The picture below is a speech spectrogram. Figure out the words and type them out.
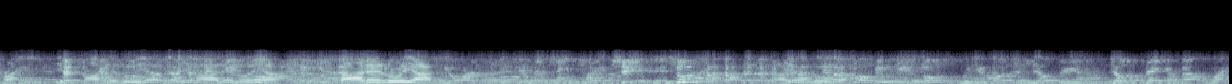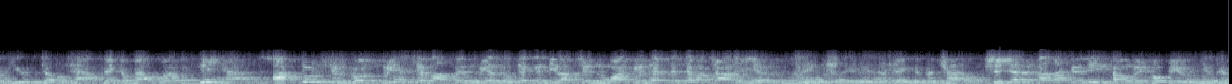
Christ. Pentru că Aleluia. sursa mea este Aleluia. Hristos. Aleluia. Yours is in the same place. Și sursa ta trebuie să fie la Aleluia. același loc, în Hristos. When you go to build for Him, don't think about what you don't have. Think about what He has. Atunci când construiești ceva pentru El, nu te gândi la ce nu ai, gândește-te la ce are El. He will the faith of a child. Și El îți va da credința unui copil. And you can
